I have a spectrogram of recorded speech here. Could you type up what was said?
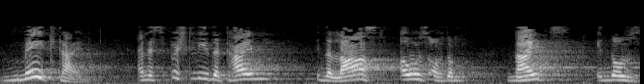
Make time. And especially the time in the last hours of the night, in those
